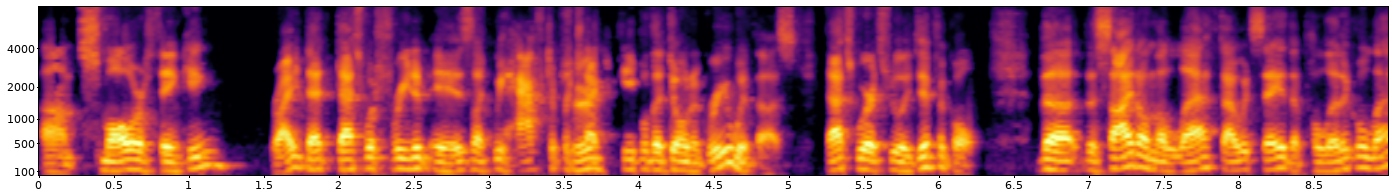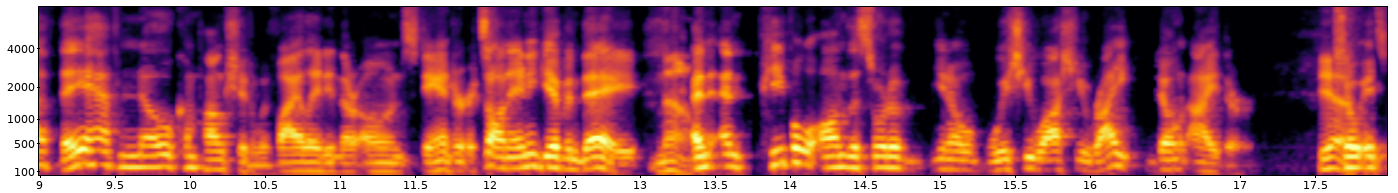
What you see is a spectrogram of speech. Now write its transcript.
um, smaller thinking. Right. That that's what freedom is. Like we have to Sure. protect people that don't agree with us. That's where it's really difficult. The the side on the left, I would say, the political left, they have no compunction with violating their own standards on any given day no and and people on the sort of you know wishy-washy right don't either yeah so it's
